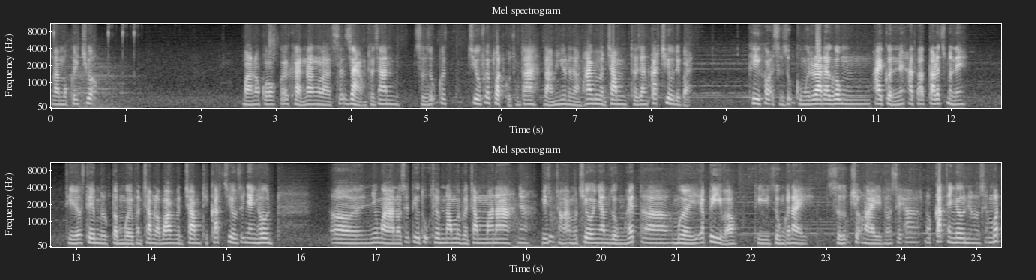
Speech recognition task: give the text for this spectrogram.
là một cây trượng. Mà nó có cái khả năng là sẽ giảm thời gian sử dụng các chiêu phép thuật của chúng ta. Giảm như là giảm 20% thời gian cắt chiêu thì phải. Khi các bạn sử dụng cùng với Radagon Icon ấy, Talisman ấy thì nó thêm được tầm 10% là 30% thì cắt chiêu sẽ nhanh hơn ờ, nhưng mà nó sẽ tiêu thụ thêm 50% mana nha ví dụ chẳng hạn một chiêu anh em dùng hết uh, 10 FP vào thì dùng cái này sử dụng triệu này nó sẽ nó cắt nhanh hơn nhưng nó sẽ mất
